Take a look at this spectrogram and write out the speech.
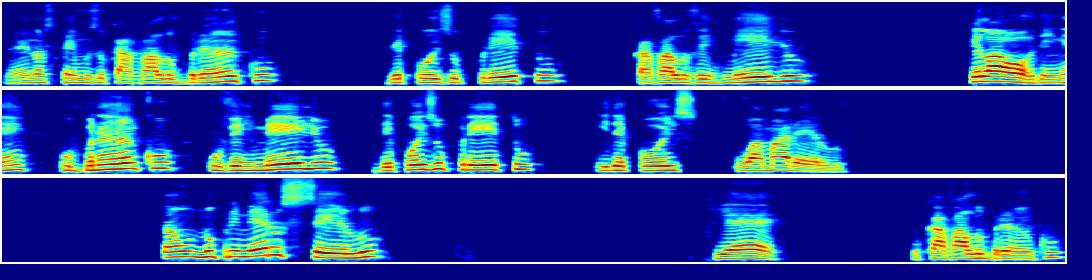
Né? Nós temos o cavalo branco, depois o preto, o cavalo vermelho, pela ordem, né? O branco, o vermelho, depois o preto e depois o amarelo. Então, no primeiro selo, que é o cavalo branco,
